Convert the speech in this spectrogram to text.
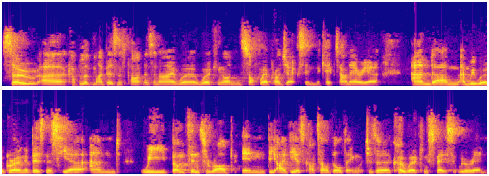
So uh, a couple of my business partners and I were working on software projects in the Cape Town area, and um, and we were growing a business here, and we bumped into Rob in the Ideas Cartel building, which is a co-working space that we were in,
